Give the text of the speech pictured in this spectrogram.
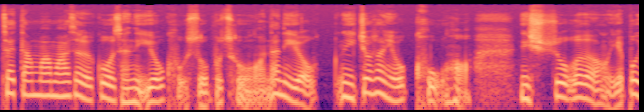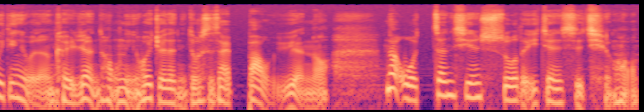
在当妈妈这个过程，你有苦说不出哦。那你有，你就算有苦哈，你说了也不一定有人可以认同你，会觉得你都是在抱怨哦。那我真心说的一件事情哦。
